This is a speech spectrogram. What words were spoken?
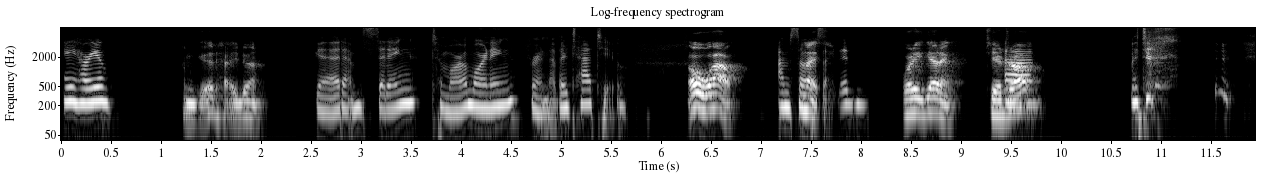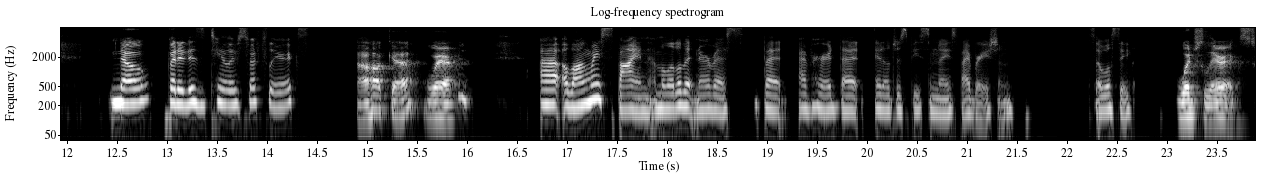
Hey, how are you? I'm good. How are you doing? Good. I'm sitting tomorrow morning for another tattoo. Oh wow! I'm so nice. excited. What are you getting? Teardrop? Um, no, but it is Taylor Swift lyrics. Oh, okay. Where? Uh, along my spine. I'm a little bit nervous, but I've heard that it'll just be some nice vibration. So we'll see. Which lyrics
